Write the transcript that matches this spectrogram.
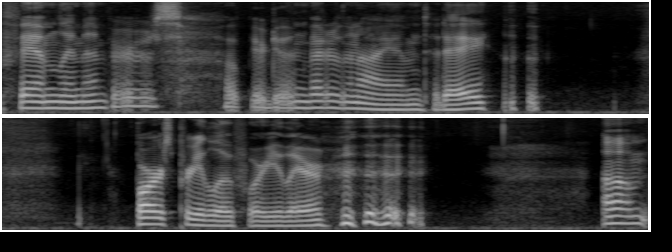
family members. Hope you're doing better than I am today. Bar's pretty low for you there. um,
